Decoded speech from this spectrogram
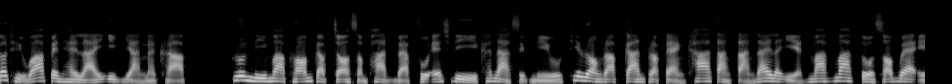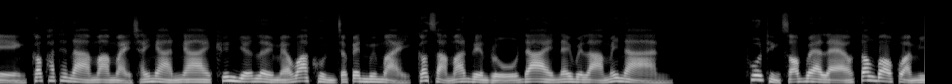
ก็ถือว่าเป็นไฮไลท์อีกอย่างนะครับ รุ่นนี้มาพร้อมกับจอสัมผัสแบบ Full HD ขนาด 10 นิ้ว ที่รองรับการปรับแต่งค่าต่างๆ ได้ละเอียดมากๆ ตัวซอฟต์แวร์เองก็พัฒนามาใหม่ใช้งานง่ายขึ้นเยอะเลยแม้ว่าคุณจะเป็นมือใหม่ ก็สามารถเรียนรู้ได้ในเวลาไม่นาน พูดถึงซอฟต์แวร์แล้วต้องบอกว่ามี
